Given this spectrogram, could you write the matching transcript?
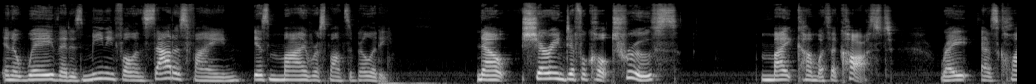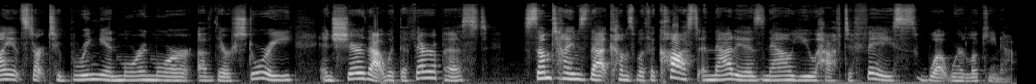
in a way that is meaningful and satisfying is my responsibility. Now, sharing difficult truths might come with a cost, right? As clients start to bring in more and more of their story and share that with the therapist, sometimes that comes with a cost, and that is now you have to face what we're looking at,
